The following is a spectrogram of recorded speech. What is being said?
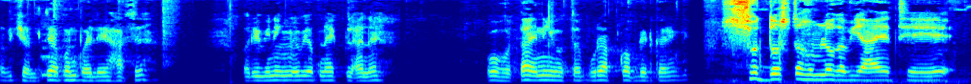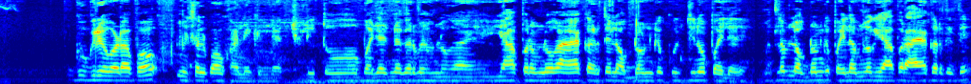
अभी चलते हैं अपन पहले यहाँ से। और इवनिंग में भी अपना एक प्लान है। वो होता है नहीं होता पूरा आपको अपडेट करेंगे। सो so, दोस्तों हम लोग अभी आए थे घुघरे वड़ा पाव मिसल पाव खाने के लिए एक्चुअली तो बजाज नगर में हम लोग आए यहाँ पर हम लोग आया करते लॉकडाउन के कुछ दिनों पहले। मतलब लॉकडाउन के पहले हम लोग यहाँ पर आया करते थे।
